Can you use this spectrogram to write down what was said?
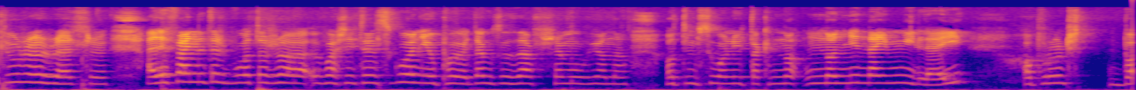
Dużo rzeczy. Ale fajne też było to, że właśnie ten słoń opowiadał, co zawsze mówiono o tym słoniu tak no, no nie najmilej. Oprócz, bo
